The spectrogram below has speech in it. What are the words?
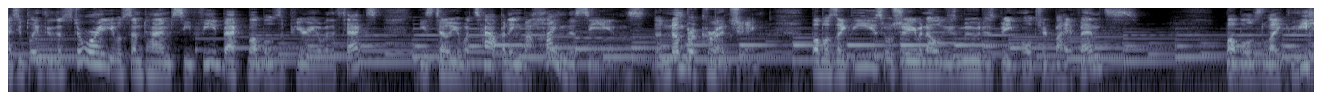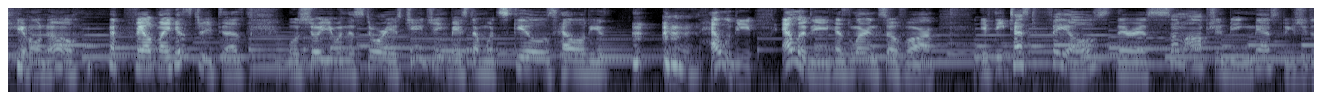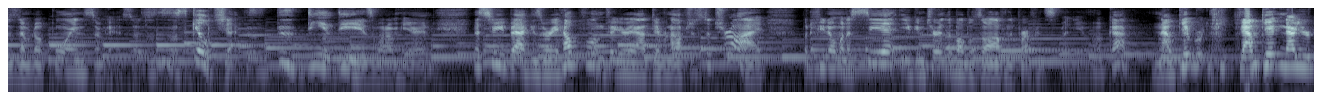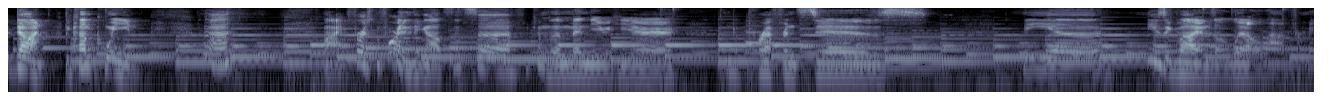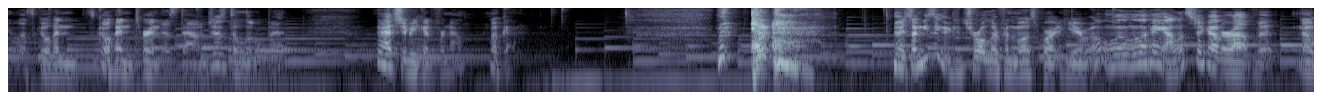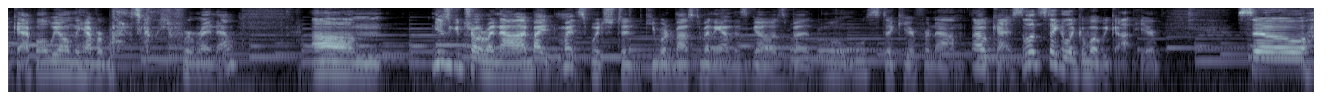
As you play through the story, you will sometimes see feedback bubbles appearing over the text. These tell you what's happening behind the scenes. The number crunching. Bubbles like these will show you when Elodie's mood is being altered by events. Bubbles like the oh no, failed my history test, We'll show you when the story is changing based on what skills Elodie Elodie, Elodie has learned so far. If the test fails, there is some option being missed because she doesn't have enough points. Okay, so this is a skill check. This is, this is D&D is what I'm hearing. This feedback is very helpful in figuring out different options to try. But if you don't want to see it, you can turn the bubbles off in the preferences menu. Okay? Now get, now get, now you're done. Become queen. Huh. Alright, first, before anything else, let's uh, come to the menu here. Come to preferences. The uh, music volume's a little loud for me. Let's go ahead and let's go ahead and turn this down just a little bit. That should be good for now. Okay. Alright, so I'm using a controller for the most part here. Oh, well, well, hang on. Let's check out her outfit. Okay, well, we only have her black for right now. Um, using controller right now. I might might switch to keyboard mouse depending on how this goes, but we'll, we'll stick here for now. Okay, so let's take a look at what we got here. So,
